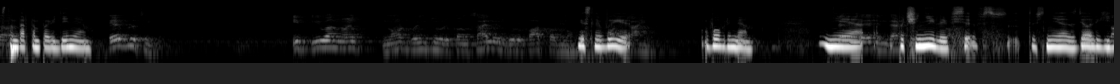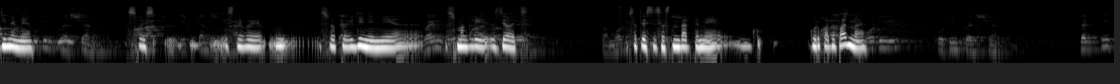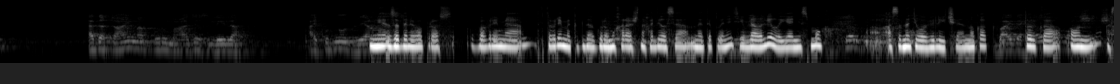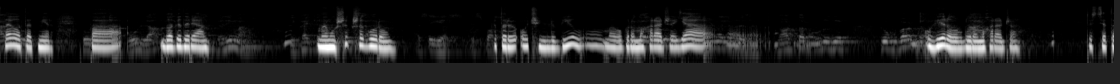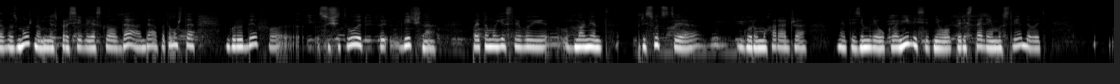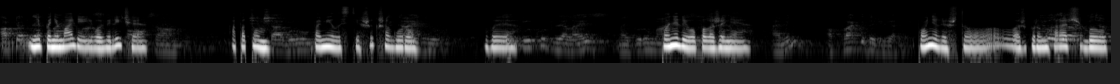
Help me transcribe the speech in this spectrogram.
стандартам поведения, если вы вовремя не подчинили все, вс- то есть не сделали едиными свой, если вы свое поведение не смогли сделать в соответствии со стандартами Гу- Гуру Падападмы, somebody putting question that if at the time of Guru Maharaj's Leela, мне задали вопрос, во время, в то время, когда Гуру Махарадж находился на этой планете, являл Лила, я не смог а, осознать его величие. Но как только он оставил этот мир, по, благодаря моему Шикшагуру, который очень любил моего Гуру Махараджа, я birth, уверовал в Гуру Махараджа. То есть это возможно? Мне спросили, я сказала, да, да, потому что Гурудев э, существует вечно. Поэтому если вы в момент присутствия Гуру Махараджа на этой земле уклонились от него, перестали ему следовать, не понимали его величия, а потом, по милости Шикша Гуру, вы поняли его положение, Поняли, что ваш Гуру Махарадж был uh,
